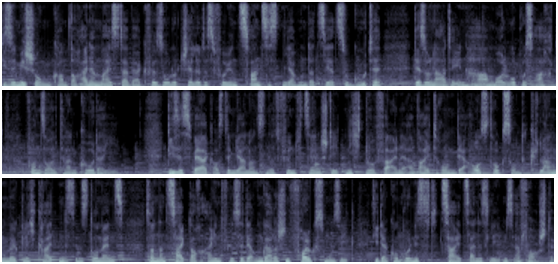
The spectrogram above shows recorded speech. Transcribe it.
Diese Mischung kommt auch einem Meisterwerk für Solocello des frühen 20. Jahrhunderts sehr zugute, der Sonate in H-Moll Opus 8 von Soltan Kodai. Dieses Werk aus dem Jahr 1915 steht nicht nur für eine Erweiterung der Ausdrucks- und Klangmöglichkeiten des Instruments, sondern zeigt auch Einflüsse der ungarischen Volksmusik, die der Komponist Zeit seines Lebens erforschte.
